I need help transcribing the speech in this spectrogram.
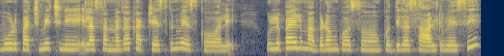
మూడు పచ్చిమిర్చిని ఇలా సన్నగా కట్ చేసుకుని వేసుకోవాలి. ఉల్లిపాయలు మగ్గడం కోసం కొద్దిగా సాల్ట్ వేసి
